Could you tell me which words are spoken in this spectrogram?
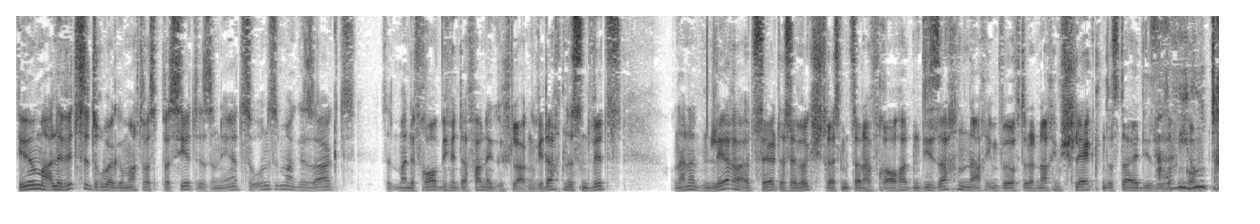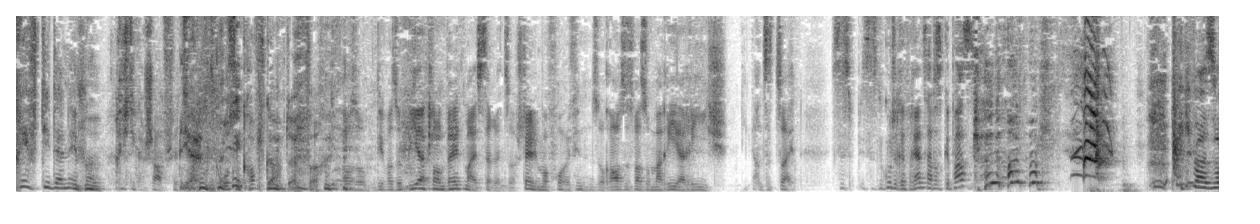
Wir haben immer alle Witze drüber gemacht, was passiert ist. Und er hat zu uns immer gesagt, meine Frau habe ich mit der Pfanne geschlagen. Wir dachten, das ist ein Witz. Und dann hat ein Lehrer erzählt, dass er wirklich Stress mit seiner Frau hat und die Sachen nach ihm wirft oder nach ihm schlägt und dass daher diese Aber Sachen wie kommen. gut trifft die denn immer? Richtiger Scharfschütze. Die hat einen großen Kopf gehabt einfach. Die war so, die war so Biathlon-Weltmeisterin. So. Stell dir mal vor, wir finden so raus, es war so Maria Riesch. Die ganze Zeit. Ist das, ist das eine gute Referenz? Hat das gepasst? Ich war so,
